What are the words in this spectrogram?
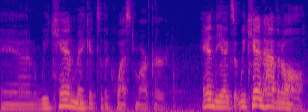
and we can make it to the quest marker and the exit we can have it all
